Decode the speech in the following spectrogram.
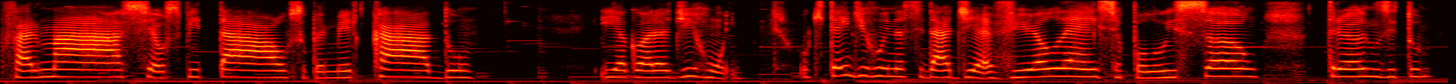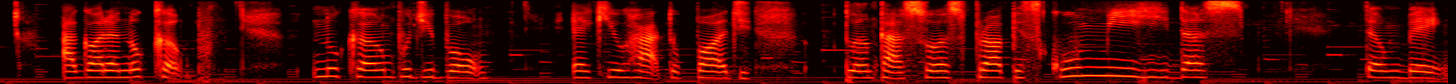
farmácia, hospital, supermercado. E agora de ruim. O que tem de ruim na cidade é violência, poluição, trânsito. Agora no campo. No campo de bom é que o rato pode plantar suas próprias comidas. Também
